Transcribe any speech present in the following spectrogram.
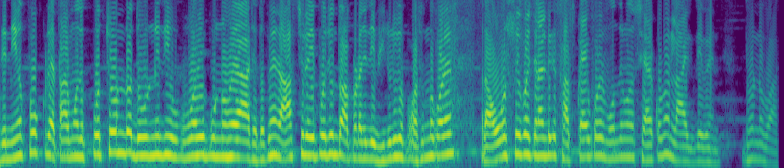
যে নিয়োগ প্রক্রিয়া, তার মধ্যে প্রচণ্ড দুর্নীতি পরিপূর্ণ হয়ে আছে। তো ফ্রেন্ডস আজ ছিল এই পর্যন্ত। আপনারা যদি ভিডিওটিকে পছন্দ করেন, তাহলে অবশ্যই করে চ্যানেলটিকে সাবস্ক্রাইব করবেন, বন্ধুদের মধ্যে শেয়ার করবেন লাইক দেবেন। ধন্যবাদ।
